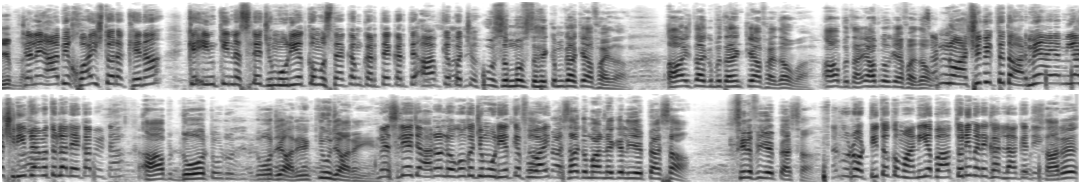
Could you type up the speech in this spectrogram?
ये चलें आप ये ख्वाहिश तो रखे ना कि इनकी नस्ल जमहूरियत को मुस्तकम करते करते आपके बच्चों उस मुस्तकम का क्या फ़ायदा? आज तक बताएँ क्या फ़ायदा हुआ? आप बताएँ आपको क्या फ़ायदा हुआ? नवाज़ शरीफ इकतदार में आया मियाँ शरीफ रहमतुल्लाह लेका बेटा। आप डोर टू डोर जा रहे हैं क्यों जा रहे हैं? मैं इसलिए जा रहा हूँ लोगों को जमहूरियत के फवाद पैसा कमाने के लिए पैसा सिर्फ़ ये पैसा। सर वो रोटी तो कमानी है बाप तो नहीं मेरे घर ला के देंगे। सारे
